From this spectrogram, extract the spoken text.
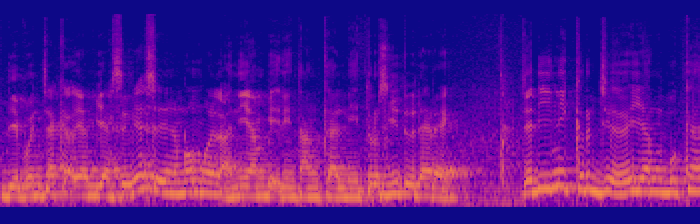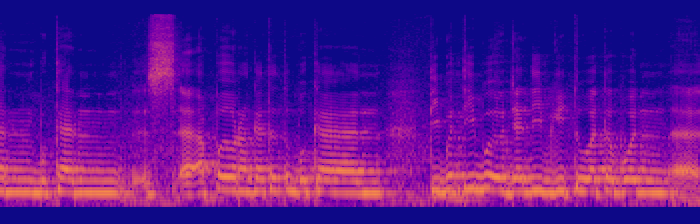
Dia pun cakap yang biasa-biasa yang normal lah ni ambil ni tangkal ni terus gitu direct. Jadi ini kerja yang bukan bukan uh, apa orang kata tu bukan tiba-tiba jadi begitu ataupun uh,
